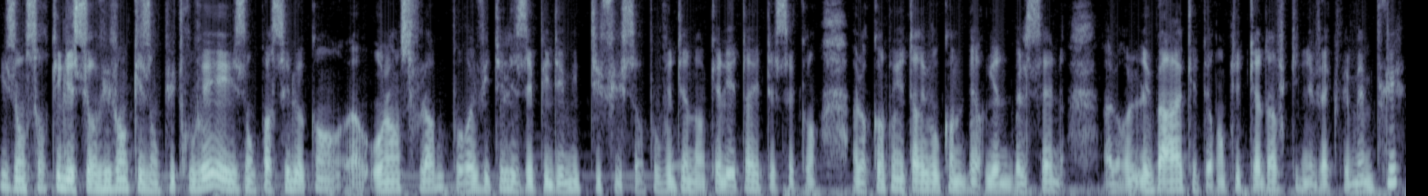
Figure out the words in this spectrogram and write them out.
Ils ont sorti les survivants qu'ils ont pu trouver et ils ont passé le camp euh, au lance-flammes pour éviter les épidémies de typhus. Alors, pour vous dire dans quel état était ce camp. Alors, quand on est arrivé au camp de Bergen-Belsen, alors les baraques étaient remplies de cadavres qui n'évacuaient même plus.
